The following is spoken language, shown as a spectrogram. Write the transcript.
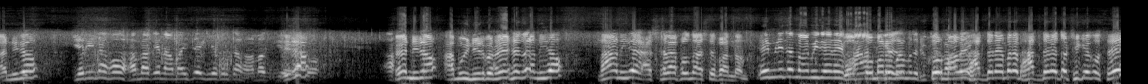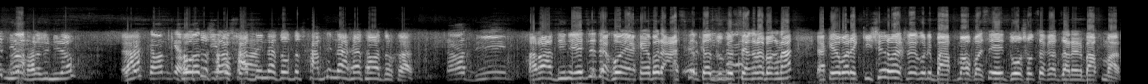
আর নিরাও, গেরি না হামাকে নামাইছে ইলে বলতাম হামাক দিয়ে নিরাও। এই, নিরাও, আমি নির্বাণ হয়ে যাও, নিরাও। না, আর সেরা পর্যন্ত আসতে পারলাম। এমনিতে মামি দেয় না তোর মামি ভাত দেয় না, মানে ভাত দেয় তো ঠিকই করছে, নিরাও, ভালো করে নিরাও। হ্যাঁ? কাম কি তোর হাত তো দিয়ে সারা বসা? সাত দিন না, তোর তো সাত দিন না খেয়ে থাকা দরকার। সাত দিন সারাদিন এই যে দেখো একেবারে আজকালকার যুগের চ্যাংরা বাংলা একেবারে কিসের একটা করে বাপ মা পাইছে এই দোষ হচ্ছে কার বাপ মার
